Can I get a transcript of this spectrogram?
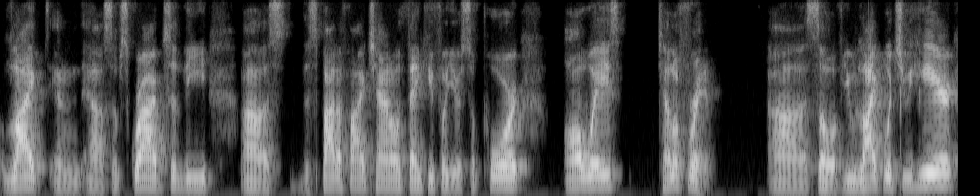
liked and uh, subscribed to the uh, the Spotify channel, thank you for your support. Always tell a friend. Uh, so if you like what you hear,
